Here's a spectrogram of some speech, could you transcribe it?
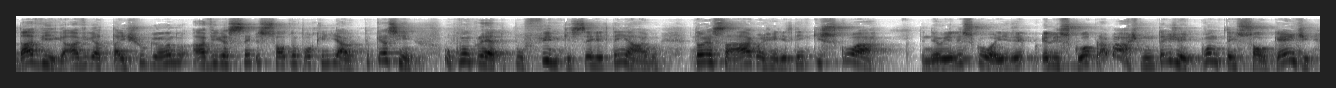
da viga. A viga está enxugando, a viga sempre solta um pouquinho de água. Porque assim, o concreto, por firme que seja, ele tem água. Então essa água, gente, ele tem que escoar. Entendeu? E ele escoa, ele, ele escoa para baixo, não tem jeito. Quando tem sol quente,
